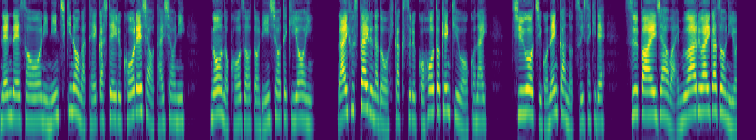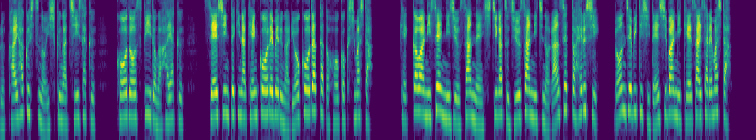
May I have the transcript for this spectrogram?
年齢相応に認知機能が低下している高齢者を対象に脳の構造と臨床的要因ライフスタイルなどを比較するコホート研究を行い中央値5年間の追跡でスーパーエイジャーは MRI 画像による開白質の萎縮が小さく行動スピードが速く精神的な健康レベルが良好だったと報告しました。結果は2023年7月13日のランセットヘルシーロンジェビティ誌電子版に掲載されました。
